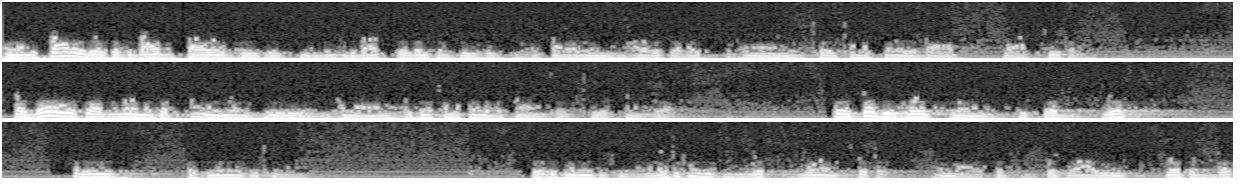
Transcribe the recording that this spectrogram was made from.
And his father was a devout follower of Jesus, devout servant of Jesus, and following all his life, and cared constantly about lost people. So there was that moment, that time when he um, was going to pass on the baton to, to his son Rick. So he said these words to him. He said, Rick, save as many as you can. Save as many as you can. And it became Rick Warren's purpose in life. It was why he wrote the book,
